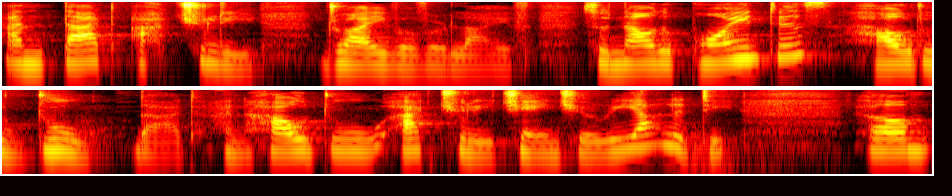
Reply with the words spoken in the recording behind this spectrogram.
and that actually drive our life. So now the point is how to do that and how to actually change your reality um,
